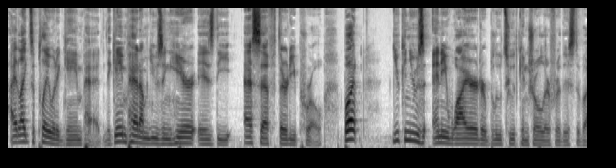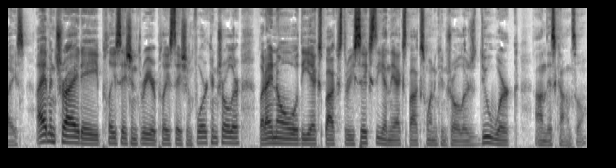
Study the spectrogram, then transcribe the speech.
I like to play with a gamepad. The gamepad I'm using here is the SF30 Pro, but you can use any wired or Bluetooth controller for this device. I haven't tried a PlayStation 3 or PlayStation 4 controller, but I know the Xbox 360 and the Xbox One controllers do work on this console.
